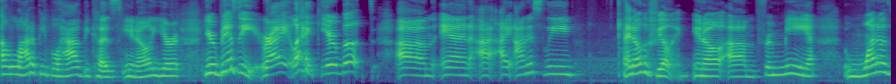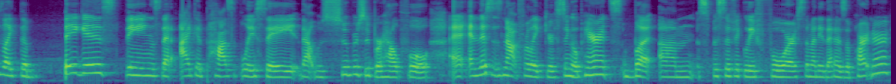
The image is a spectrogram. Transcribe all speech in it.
a lot of people have because, you know, you're you're busy, right? Like you're booked. Um, and I, I honestly I know the feeling, you know, um, for me, one of like the biggest things that I could possibly say that was super, super helpful, and, and this is not for like your single parents, but um, specifically for somebody that has a partner,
